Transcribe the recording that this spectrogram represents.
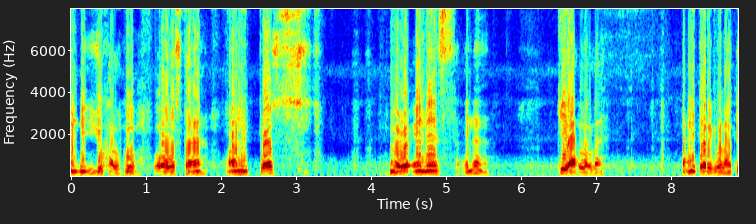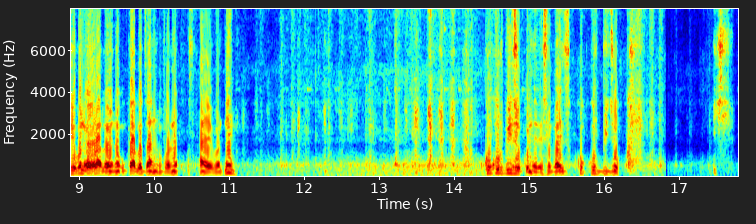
अनि यो खालको अवस्था अनि प्लस मेरो एनएस होइन? के हाल होला? पानी परेको बेलामा त्यो पनि ओह्रालो होइन उकालो जानुपर्ने अवस्था आयो भने। कुकुर बिजोक हुने रहेछ गाइज कुकुर बिजोक। Ich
